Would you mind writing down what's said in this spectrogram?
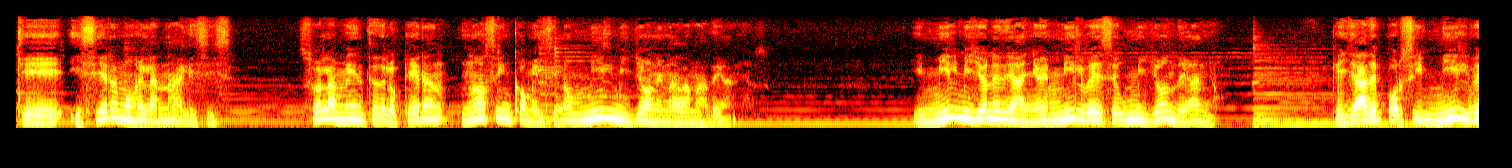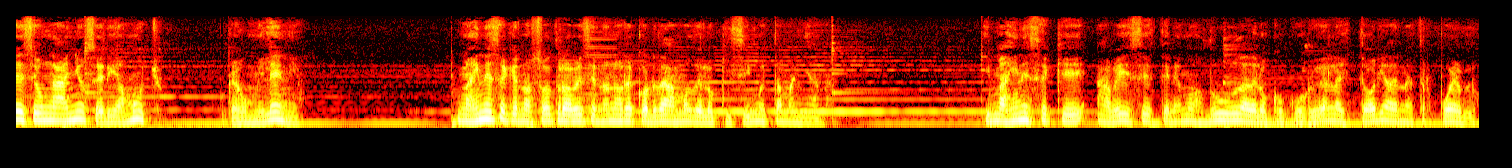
que hiciéramos el análisis solamente de lo que eran no 5 mil, sino mil millones nada más de años. Y mil millones de años es mil veces un millón de años. Que ya de por sí mil veces un año sería mucho, porque es un milenio. Imagínense que nosotros a veces no nos recordamos de lo que hicimos esta mañana. Imagínense que a veces tenemos duda de lo que ocurrió en la historia de nuestro pueblo.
